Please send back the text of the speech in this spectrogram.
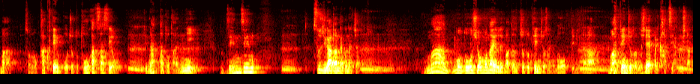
まあ、その各店舗をちょっと統括させよううん。ってなった途端に全然うん。数字が上がんなくなっちゃったと。うんまあもうどうしようもないのでまたちょっと店長さんに戻ってみたら、うん。まあ店長さんとしてはやっぱり活躍したと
